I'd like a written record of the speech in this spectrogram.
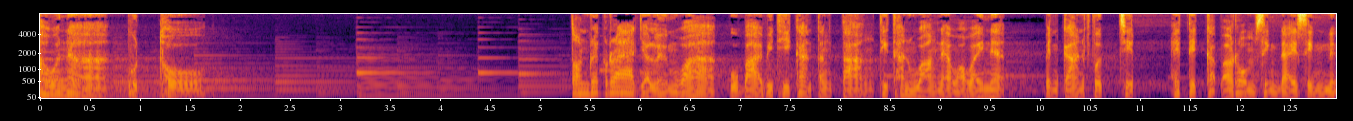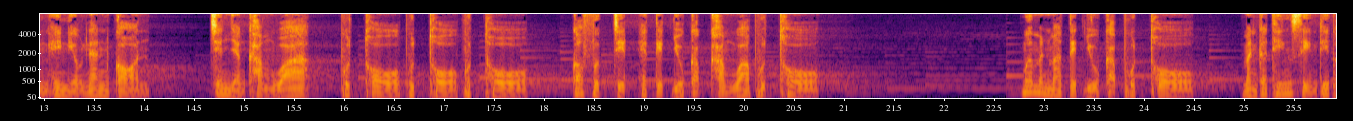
ภาวนาพุทโธ ตอนแรกๆ อย่าลืมว่าอุบายวิธีการต่างๆ ที่ท่านวางแนวเอาไว้เนี่ย เป็นการฝึกจิตให้ติดกับอารมณ์สิ่งใดสิ่งหนึ่งให้เหนียวแน่นก่อน เช่นอย่างคำว่า พุทโธ พุทโธ พุทโธ ก็ฝึกจิตให้ติดอยู่กับคำว่าพุทโธ เมื่อมันมาติดอยู่กับพุทโธ มันก็ทิ้งสิ่งที่พ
